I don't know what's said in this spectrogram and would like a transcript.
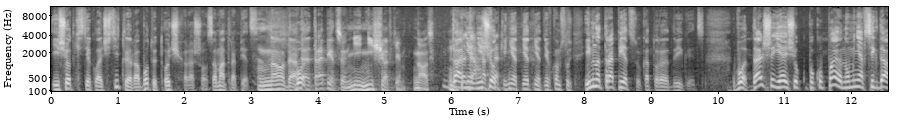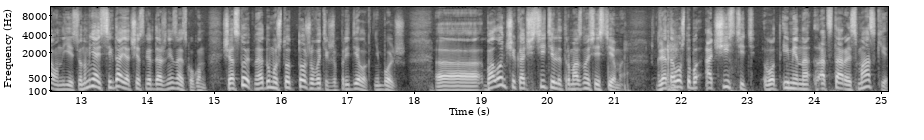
и щетки стеклоочистителя работают очень хорошо. Сама трапеция. Ну да, Вот. да, трапецию, не, не щетки. Вот. Да, нет, не щетки, нет, нет, нет, ни в коем случае. Именно трапецию, которая двигается. Вот, дальше я еще покупаю, но у меня всегда он есть. Он у меня есть всегда, я, честно говоря, даже не знаю, сколько он сейчас стоит, но я думаю, что тоже в этих же пределах, не больше. Э, Баллончик очистителя тормозной системы. Для того, чтобы очистить вот именно от старой смазки,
